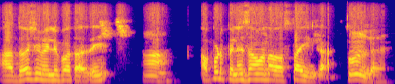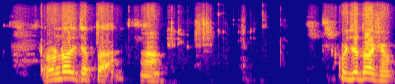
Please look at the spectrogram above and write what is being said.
ఆ, దోషం వెళ్ళిపోతుంది. ఆ, అప్పుడు పెళ్ళి సంబంధాలు వస్తాయి ఇంకా. అవునులే. రెండోది చెప్తా. ఆ, కుజ దోషం.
